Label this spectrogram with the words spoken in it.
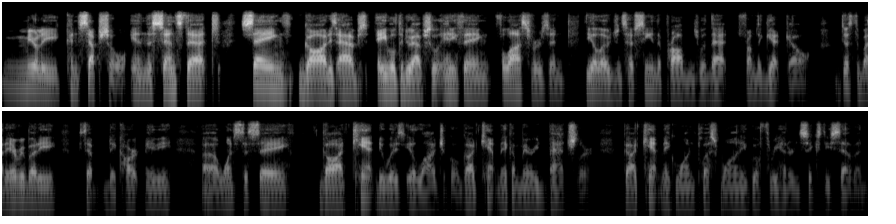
merely conceptual in the sense that saying God is able to do absolutely anything, philosophers and theologians have seen the problems with that from the get go. Just about everybody, except Descartes, maybe, uh, wants to say God can't do what is illogical. God can't make a married bachelor. God can't make one plus one equal 367.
